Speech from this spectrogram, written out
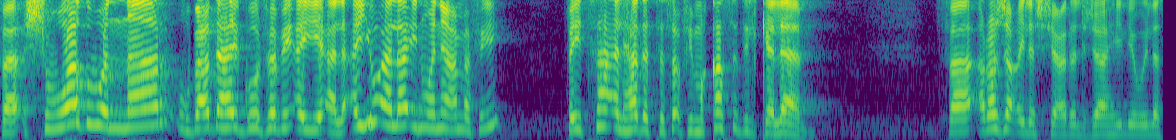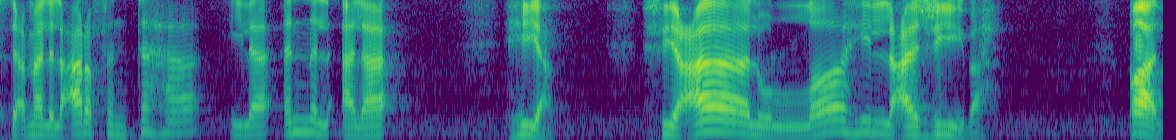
فالشواظ والنار وبعدها يقول فبأي آلاء؟ أي آلاء ونعمة فيه فيتساءل هذا التساؤل في مقاصد الكلام. فرجع إلى الشعر الجاهلي وإلى استعمال العرب فانتهى إلى أن الآلاء هي فعال الله العجيبة. قال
